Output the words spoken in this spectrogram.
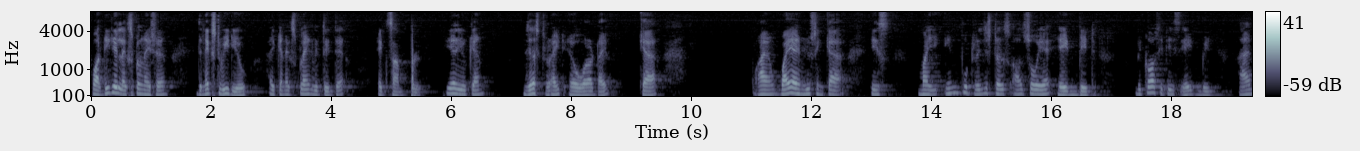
for detailed explanation. The next video I can explain with it a example. Here you can just write a volatile char I, why I am using char is my input registers also a 8 bit. Because it is 8 bit I am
